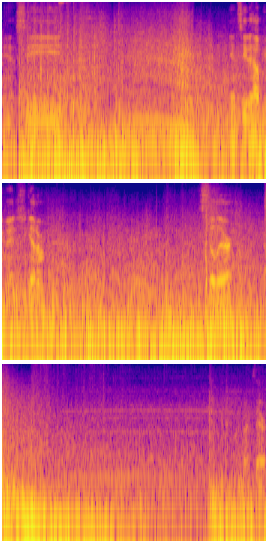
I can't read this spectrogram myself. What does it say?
Can't see. Can't see to help you, man. Did you get him? He's still there? One back there.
